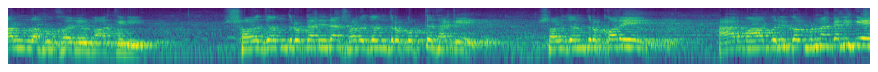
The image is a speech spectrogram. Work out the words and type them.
আল্লাহ খৈরের মাকিরি ষড়যন্ত্রকারীরা ষড়যন্ত্র করতে থাকে, ষড়যন্ত্র করে। আর মহাপরিকল্পনাকারীকে?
